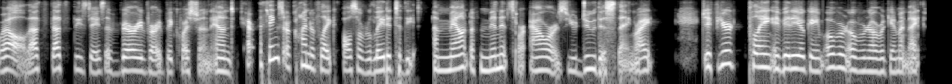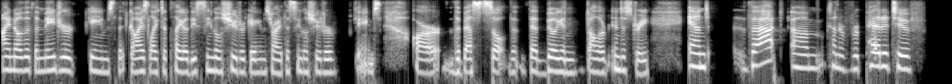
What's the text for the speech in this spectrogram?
Well, that's that's these days a very very big question, and things are kind of like also related to the amount of minutes or hours you do this thing, right? If you're playing a video game over and over and over again, I, I know that the major games that guys like to play are these single shooter games, right? The single shooter games are the best sold, the, that billion dollar industry, and that um, kind of repetitive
